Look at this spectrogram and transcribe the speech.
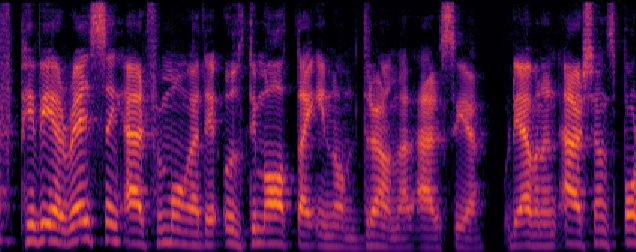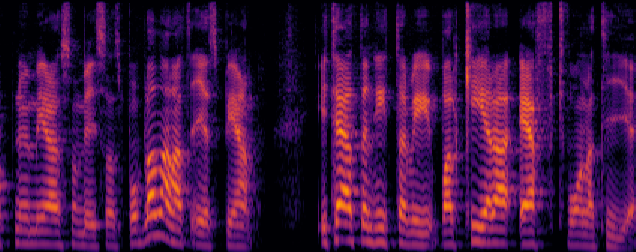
FPV-racing är för många det ultimata inom drönar-RC och det är även en erkänd sport numera som visas på bland annat ISPN. I täten hittar vi Valkera F210.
